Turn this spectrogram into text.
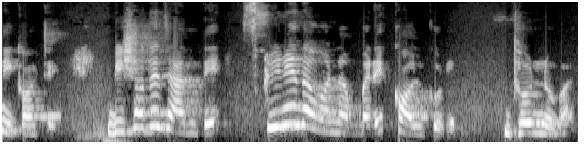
নিকটে। বিশদে জানতে স্ক্রিনে দেওয়া নম্বরে কল করুন। ধন্যবাদ।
